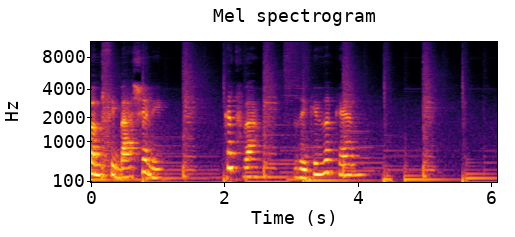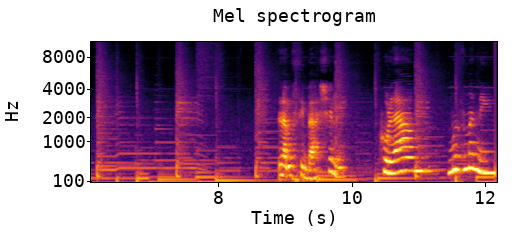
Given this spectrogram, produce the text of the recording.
במסיבה שלי, כתבה ריקי זקן. למסיבה שלי כולם מוזמנים.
